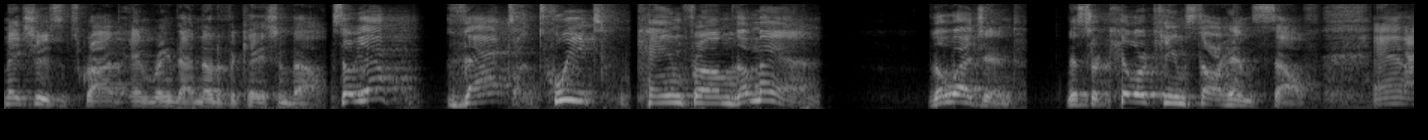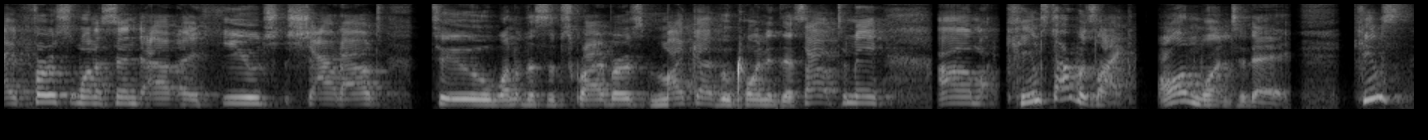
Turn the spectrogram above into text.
make sure you subscribe and ring that notification bell. So yeah, that tweet came from the man the legend, Mr. Killer Keemstar himself. And I first wanna send out a huge shout out to one of the subscribers, Micah, who pointed this out to me. Um, Keemstar was like on one today. Keems,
